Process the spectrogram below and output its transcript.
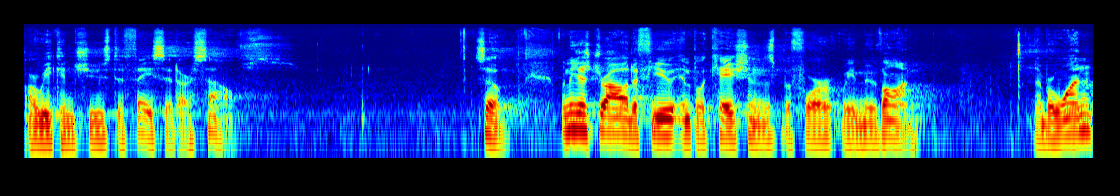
or we can choose to face it ourselves. So let me just draw out a few implications before we move on. Number one,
